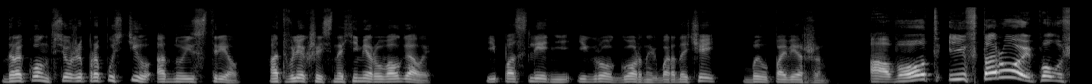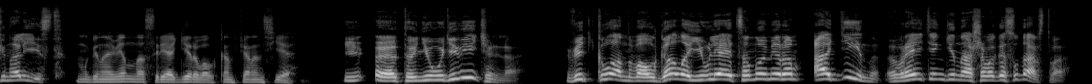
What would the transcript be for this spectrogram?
дракон все же пропустил одну из стрел, отвлекшись на химеру Волгалы, и последний игрок горных бардачей был повержен. «А вот и второй полуфиналист!» — мгновенно среагировал конферансье. «И это неудивительно! Ведь клан Волгала является номером один в рейтинге нашего государства.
